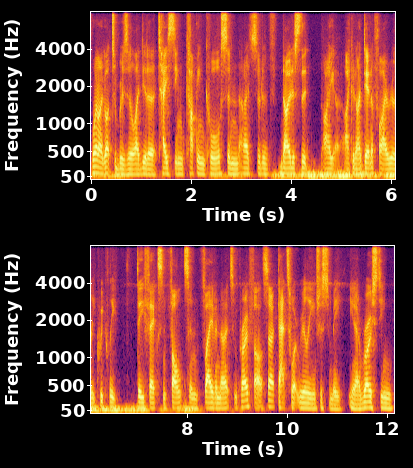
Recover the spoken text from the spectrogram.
When I got to Brazil, I did a tasting cupping course, and I sort of noticed that I, I could identify really quickly defects and faults and flavor notes and profiles. So that's what really interested me, you know, roasting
